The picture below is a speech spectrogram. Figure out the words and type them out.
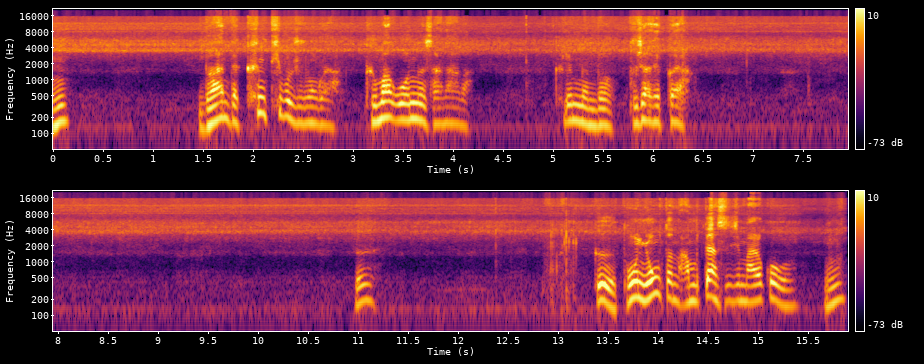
응 너한테 큰 팁을 주는 거야 금하고 은을 사놔봐 그러면 너 부자 될 거야. 그돈 용돈 아무 때나 쓰지 말고 응?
